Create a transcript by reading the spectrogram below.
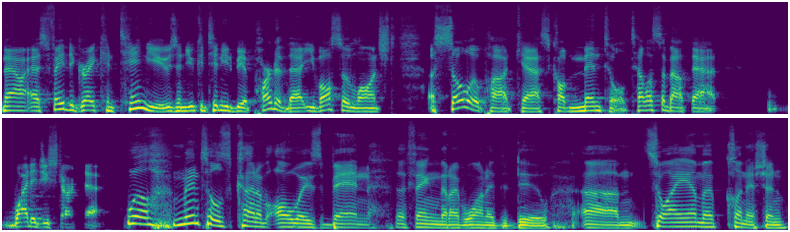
Now, as Fade to Gray continues and you continue to be a part of that, you've also launched a solo podcast called Mental. Tell us about that. Why did you start that? Well, mental's kind of always been the thing that I've wanted to do. Um, so I am a clinician.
